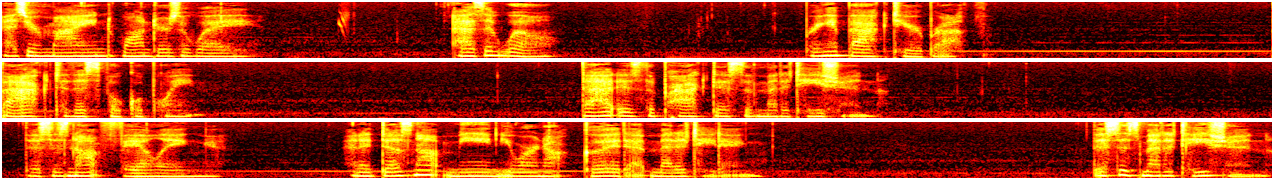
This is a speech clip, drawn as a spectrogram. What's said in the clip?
As your mind wanders away, as it will, bring it back to your breath, back to this focal point. That is the practice of meditation. This is not failing, and it does not mean you are not good at meditating. This is meditation.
